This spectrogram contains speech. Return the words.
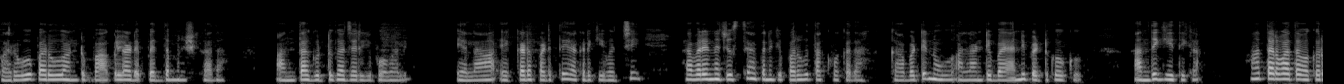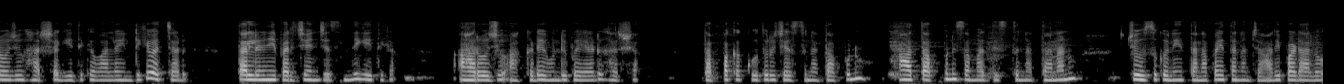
పరువు పరువు అంటూ పాకులాడే పెద్ద మనిషి కాదా? అంతా గుట్టుగా జరిగిపోవాలి. ఎలా ఎక్కడ పడితే అక్కడికి వచ్చి ఎవరైనా చూస్తే అతనికి పరువు తక్కువ కదా. కాబట్టి నువ్వు అలాంటి భయాన్ని పెట్టుకోకు. అంది గీతిక. ఆ తర్వాత ఒకరోజు హర్ష గీతిక వాళ్ళ ఇంటికి వచ్చాడు. తల్లిని పరిచయం చేసింది గీతిక. ఆ రోజు అక్కడే ఉండిపోయాడు హర్ష. తప్పక కూతురు చేస్తున్న తప్పును ఆ తప్పుని సమర్థిస్తున్న తనను చూసుకుని తనపై తన జారిపడాలో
